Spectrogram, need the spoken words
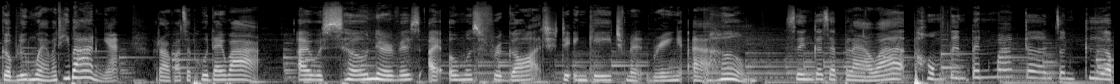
เกือบลืมแหวนไว้ที่บ้านอย่างเงี้ยเราก็จะพูดได้ว่า I was so nervous I almost forgot the engagement ring at home ซึ่งก็จะแปลว่า ผมตื่นเต้นมากเกินจนเกือบ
